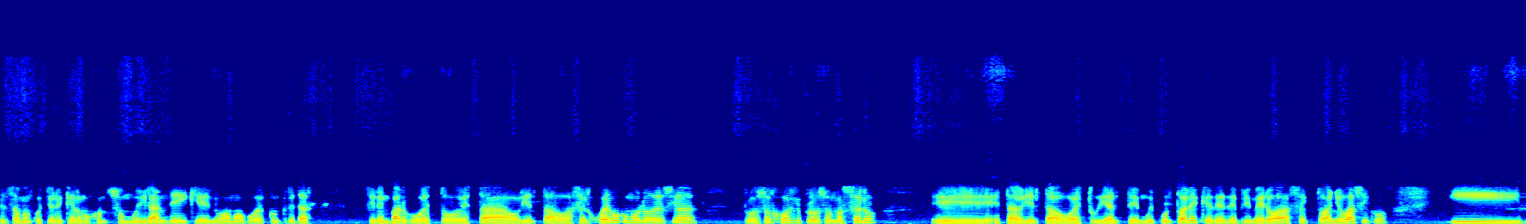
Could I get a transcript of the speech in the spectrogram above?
pensamos en cuestiones que a lo mejor son muy grandes y que no vamos a poder concretar. Sin embargo, esto está orientado hacia el juego, como lo decía el profesor Jorge, el profesor Marcelo. Eh, está orientado a estudiantes muy puntuales que desde primero a sexto año básico y,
